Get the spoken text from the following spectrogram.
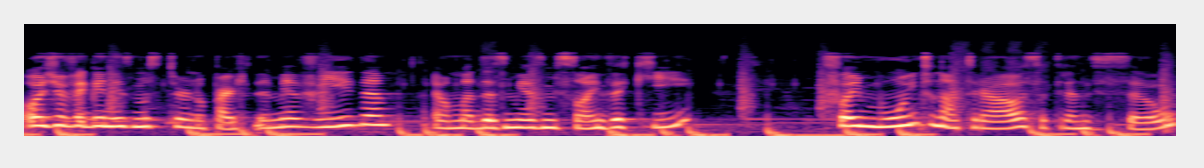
hoje o veganismo se tornou parte da minha vida, é uma das minhas missões aqui. Foi muito natural essa transição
